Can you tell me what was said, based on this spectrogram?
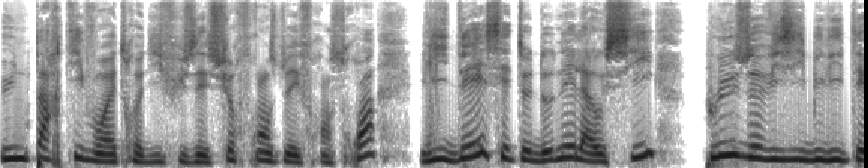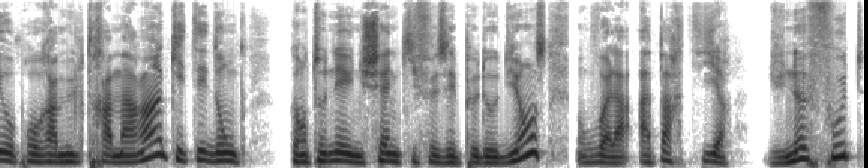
une partie vont être diffusés sur France 2 et France 3. L'idée, c'est de donner là aussi plus de visibilité aux programmes ultramarins, qui étaient donc cantonnés à une chaîne qui faisait peu d'audience. Donc voilà, à partir du 9 août,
